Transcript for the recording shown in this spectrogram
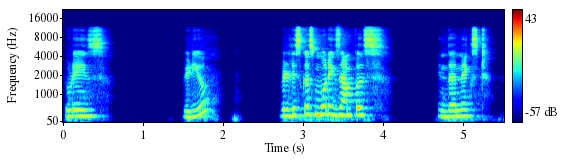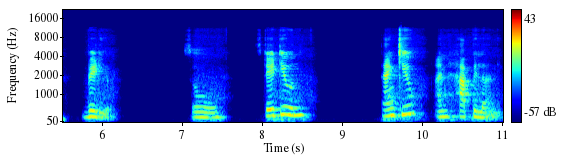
Today's video. We'll discuss more examples in the next video. So stay tuned. Thank you and happy learning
